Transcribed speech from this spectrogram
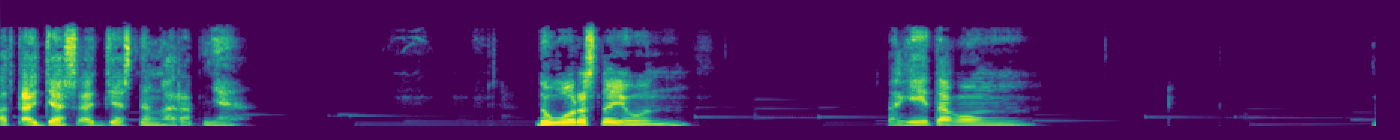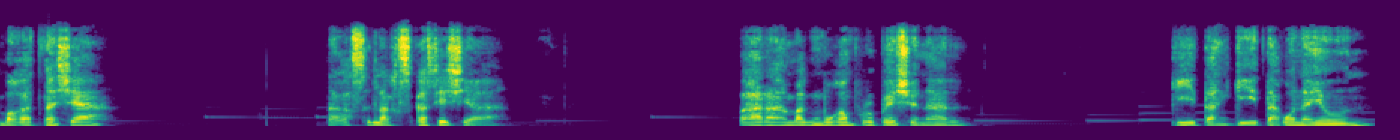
at adjust-adjust ng harap niya. Noong oras na yun, Nakita kong bakat na siya. Nakaslax kasi siya para magmukhang profesional. Kitang kita ko na yun.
